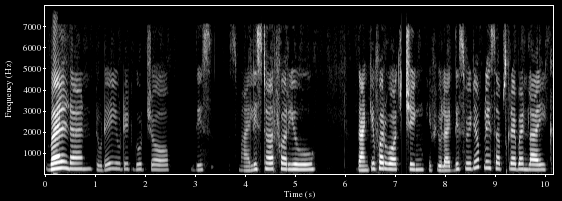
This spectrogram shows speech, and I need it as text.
Well done. Today you did good job. This smiley star for you. Thank you for watching. If you like this video, please subscribe and like.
